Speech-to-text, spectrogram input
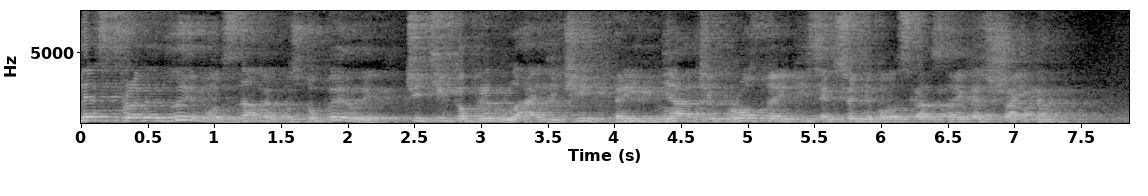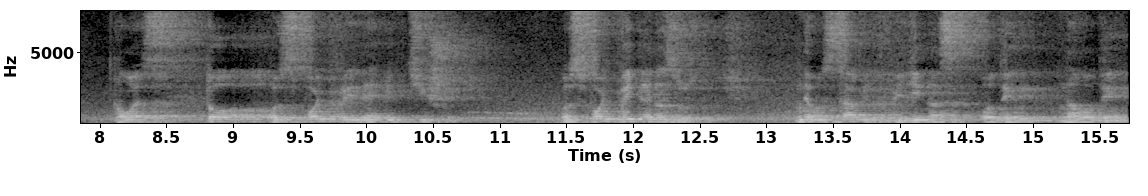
несправедливо з нами поступили, чи ті, хто при владі, чи рідня, чи просто якісь, як сьогодні було сказано, якась шайка, ось, то Господь прийде і втішить. Господь вийде на зустріч. Не оставить в біді нас один на один.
